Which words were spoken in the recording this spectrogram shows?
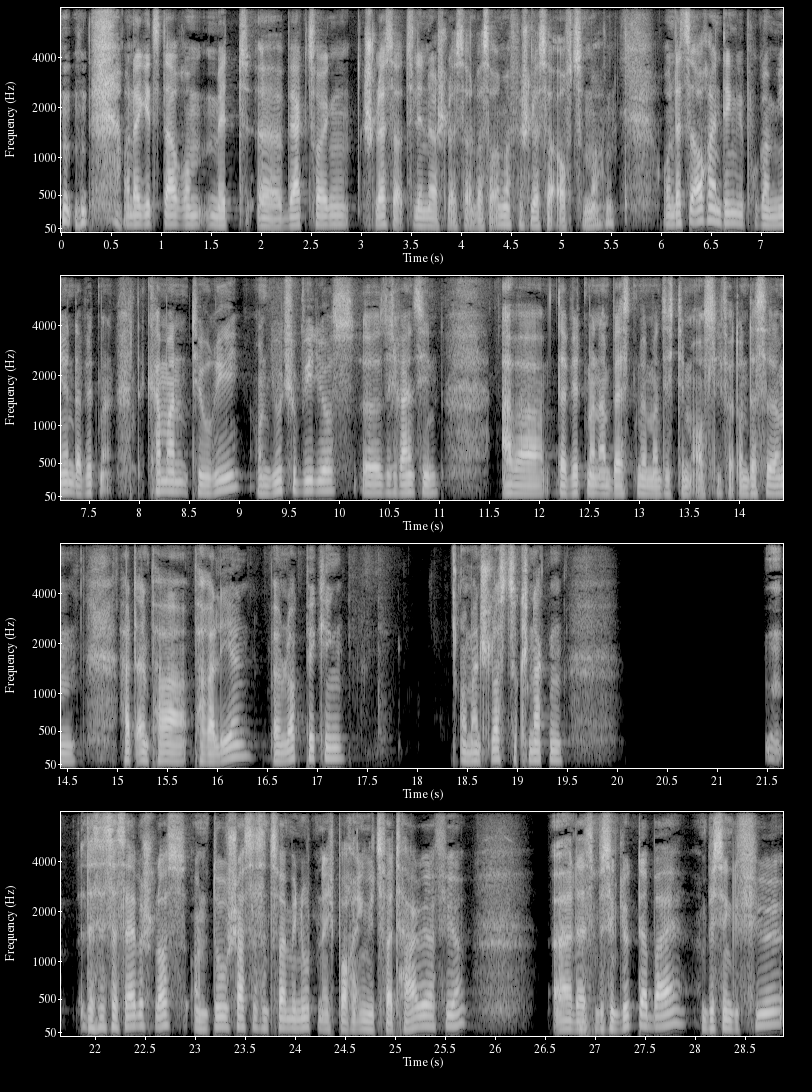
und da geht es darum, mit äh, Werkzeugen Schlösser, Zylinderschlösser und was auch immer für Schlösser aufzumachen. Und das ist auch ein Ding wie Programmieren. Da wird man, da kann man Theorie und YouTube-Videos äh, sich reinziehen. Aber da wird man am besten, wenn man sich dem ausliefert. Und das ähm, hat ein paar Parallelen beim Lockpicking um ein Schloss zu knacken. Das ist dasselbe Schloss und du schaffst es in zwei Minuten. Ich brauche irgendwie zwei Tage dafür. Äh, da ist ein bisschen Glück dabei, ein bisschen Gefühl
